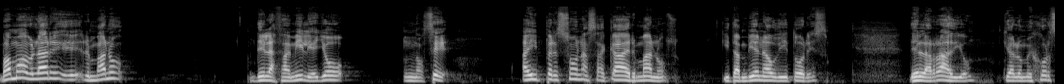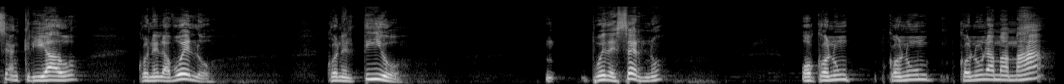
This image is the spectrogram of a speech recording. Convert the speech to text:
Vamos a hablar, eh, hermano, de la familia. Yo, no sé, hay personas acá, hermanos, y también auditores de la radio, que a lo mejor se han criado con el abuelo, con el tío, puede ser, ¿no? O con, un, con, un, con una mamá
